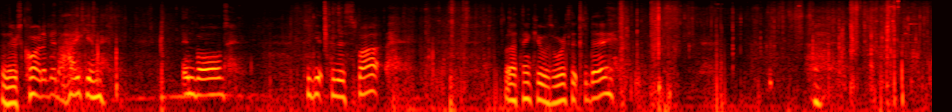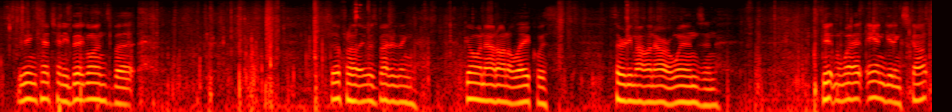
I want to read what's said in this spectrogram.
So there's quite a bit of hiking involved to get to this spot. But I think it was worth it today. We didn't catch any big ones, but definitely was better than going out on a lake with 30 mile an hour winds and getting wet and getting skunked.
